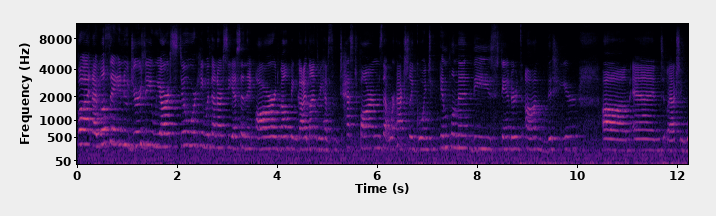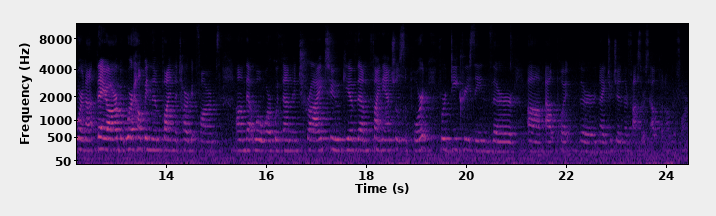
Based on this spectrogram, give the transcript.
But I will say in New Jersey, we are still working with NRCS and they are developing guidelines. We have some test farms that we're actually going to implement these standards on this year. Um, and actually we're not, they are, but we're helping them find the target farms um, that will work with them and try to give them financial support for decreasing their um, output, their nitrogen, their phosphorus output on their farm.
